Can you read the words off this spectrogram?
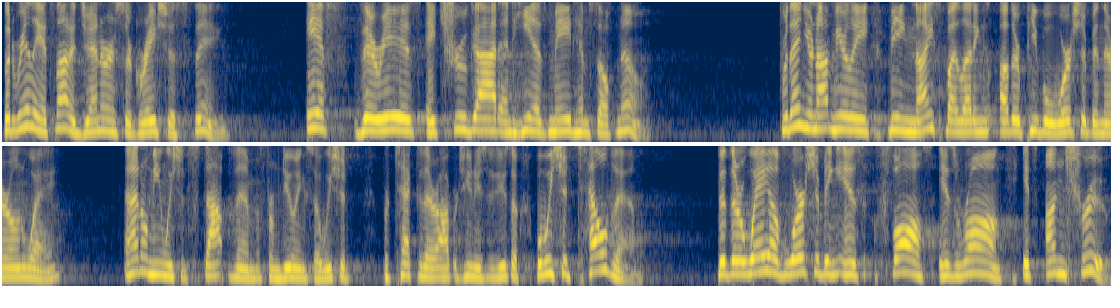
But really, it's not a generous or gracious thing if there is a true God and He has made Himself known. For then you're not merely being nice by letting other people worship in their own way. And I don't mean we should stop them from doing so. We should protect their opportunities to do so. But we should tell them that their way of worshiping is false, is wrong, it's untrue.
